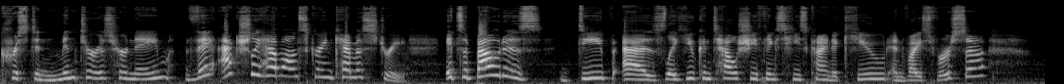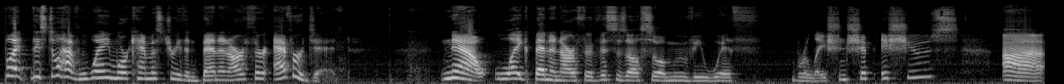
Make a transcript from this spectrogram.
Kristen Minter is her name, they actually have on screen chemistry. It's about as deep as, like, you can tell she thinks he's kind of cute and vice versa, but they still have way more chemistry than Ben and Arthur ever did. Now, like Ben and Arthur, this is also a movie with relationship issues. Uh,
